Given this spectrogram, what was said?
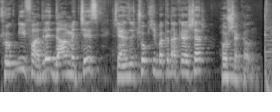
Köklü ifadeyle devam edeceğiz. Kendinize çok iyi bakın arkadaşlar. Hoşçakalın.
